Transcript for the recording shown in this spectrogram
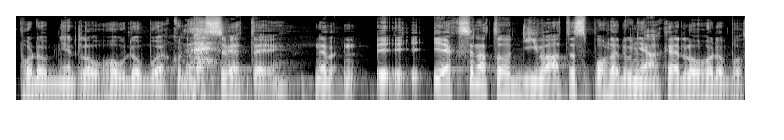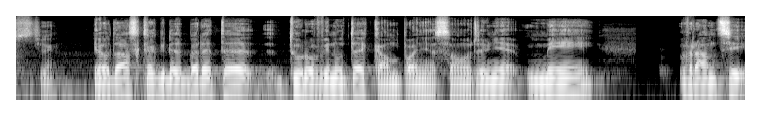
podobně dlouhou dobu jako dva světy? Ne, jak se na to díváte z pohledu nějaké dlouhodobosti? Je otázka, kde berete tu rovinu té kampaně. Samozřejmě my v rámci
